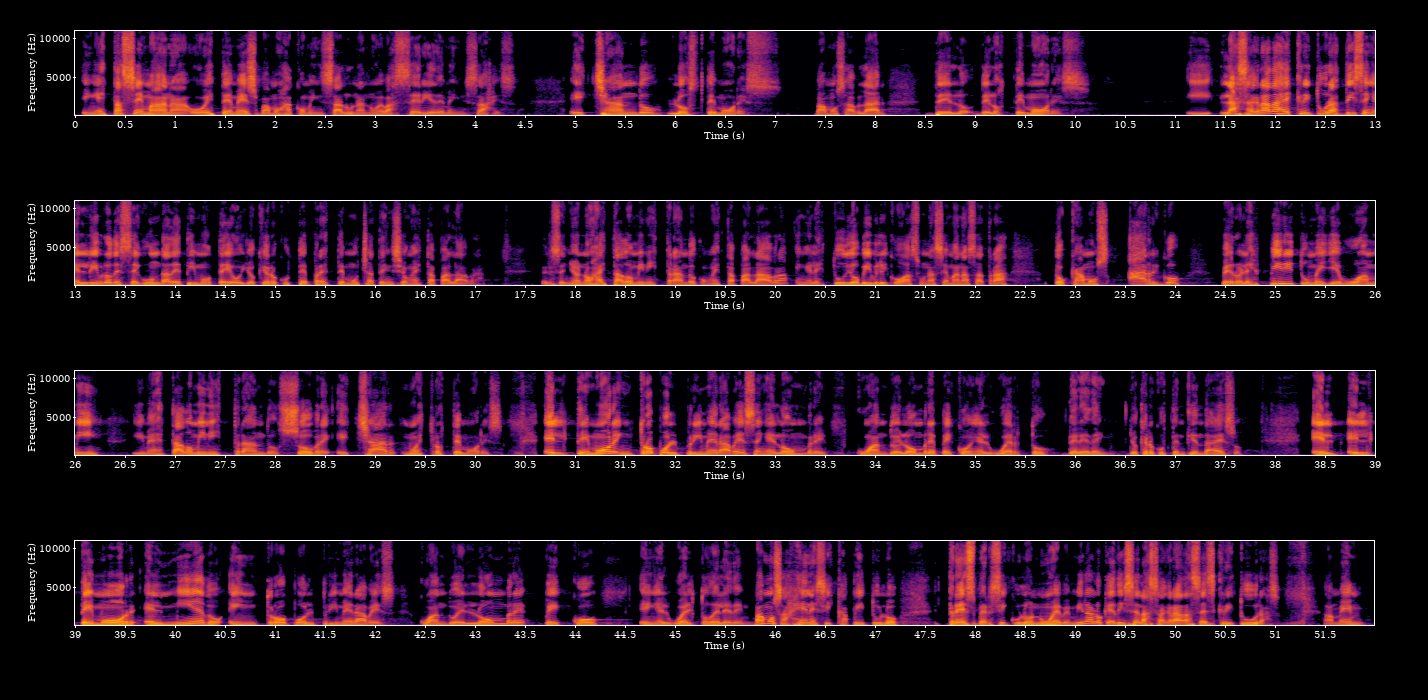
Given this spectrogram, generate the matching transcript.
en esta semana o este mes vamos a comenzar una nueva serie de mensajes. Echando los temores. Vamos a hablar de, de los temores. Y las Sagradas Escrituras dicen en el libro de Segunda de Timoteo, yo quiero que usted preste mucha atención a esta palabra. El Señor nos ha estado ministrando con esta palabra. En el estudio bíblico hace unas semanas atrás tocamos algo, pero el Espíritu me llevó a mí y me ha estado ministrando sobre echar nuestros temores. El temor entró por primera vez en el hombre cuando el hombre pecó en el huerto del Edén. Yo quiero que usted entienda eso el, temor, el miedo entró por primera vez cuando el hombre pecó en el huerto del Edén. Vamos a Génesis capítulo 3, versículo 9. Mira lo que dice las sagradas escrituras. Amén.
